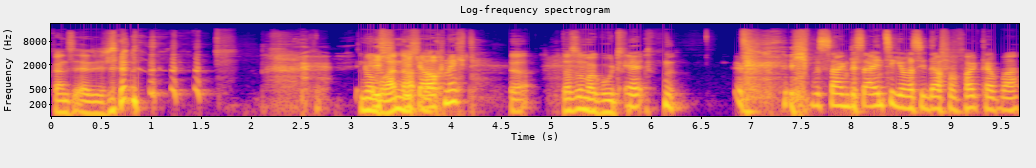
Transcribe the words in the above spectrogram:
ganz ehrlich. Nur am Ich, Rande. ich auch nicht. Ja, das ist immer gut. Äh, ich muss sagen, das Einzige, was ich da verfolgt habe, war,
